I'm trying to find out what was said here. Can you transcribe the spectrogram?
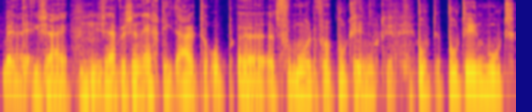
uh, die, zei, die zei: We zijn echt niet uit op het vermoorden van Poetin. Poetin moet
